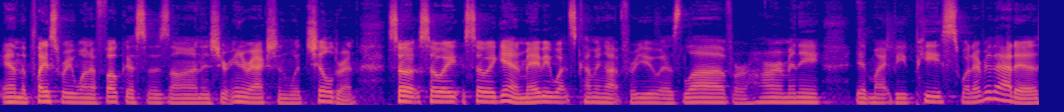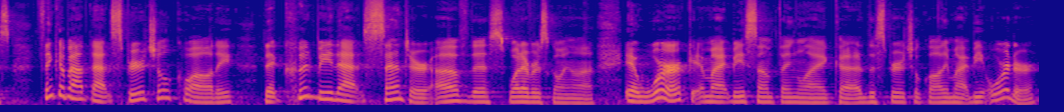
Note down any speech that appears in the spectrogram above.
and the place where you want to focus is on is your interaction with children. So, so, so again, maybe what's coming up for you is love or harmony. It might be peace, whatever that is. Think about that spiritual quality that could be that center of this whatever's going on. At work, it might be something like uh, the spiritual quality might be order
